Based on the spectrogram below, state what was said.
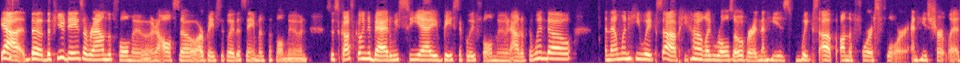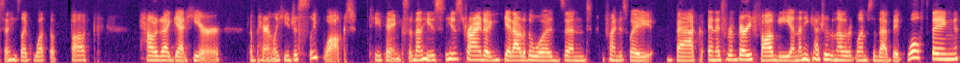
Yeah the the few days around the full moon also are basically the same as the full moon. So scott's going to bed we see a basically full moon out of the window and then when he wakes up he kind of like rolls over and then he's wakes up on the forest floor and he's shirtless and he's like what the fuck? How did i get here? Apparently he just sleepwalked he thinks and then he's he's trying to get out of the woods and find his way back and it's very foggy and then he catches another glimpse of that big wolf thing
